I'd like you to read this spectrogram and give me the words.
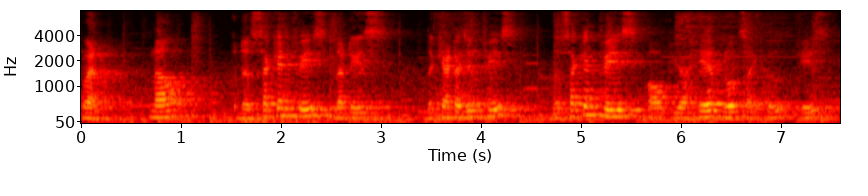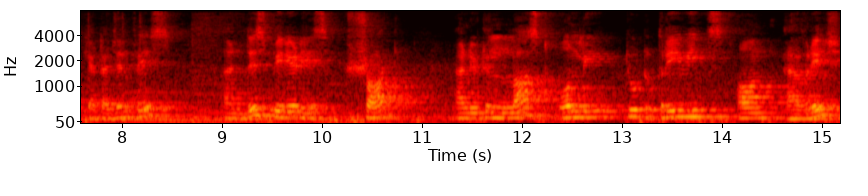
Well, now the second phase that is the catagen phase the second phase of your hair growth cycle is catagen phase and this period is short and it will last only 2 to 3 weeks on average.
